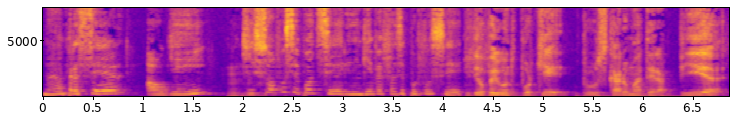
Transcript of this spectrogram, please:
né, para ser alguém uhum. que só você pode ser e ninguém vai fazer por você. E eu pergunto, por que buscar uma terapia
